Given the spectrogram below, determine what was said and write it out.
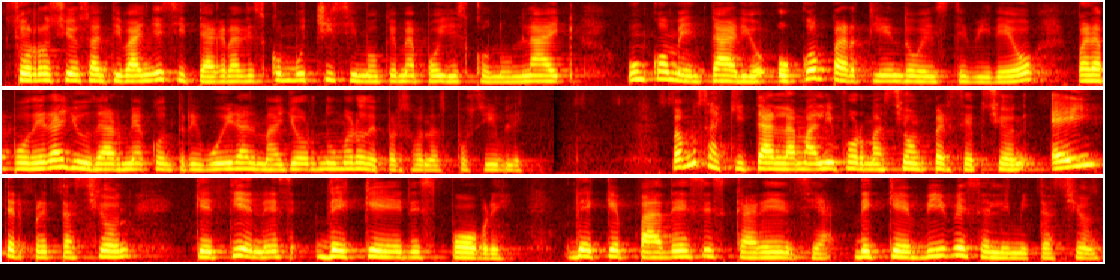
Soy Rocío Santibáñez y te agradezco muchísimo que me apoyes con un like, un comentario o compartiendo este video para poder ayudarme a contribuir al mayor número de personas posible. Vamos a quitar la mala información, percepción e interpretación que tienes de que eres pobre, de que padeces carencia, de que vives en limitación.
